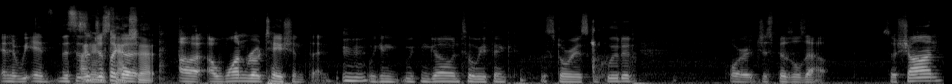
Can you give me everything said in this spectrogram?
and it, it, this isn't just like a, that. a a one rotation thing. Mhm. We can we can go until we think the story is concluded, or it just fizzles out. So Sean,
